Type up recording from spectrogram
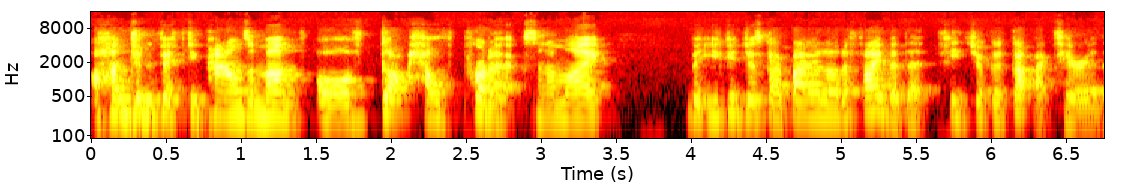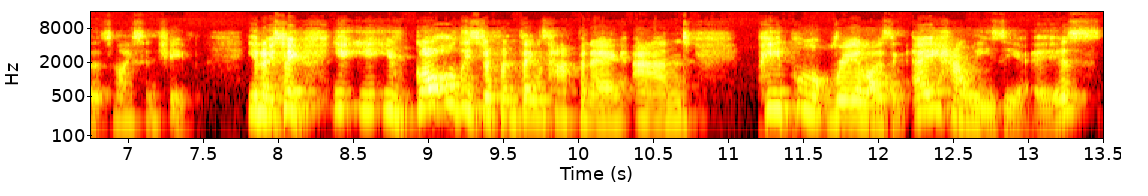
150 pounds a month of gut health products, and I'm like, but you could just go buy a lot of fiber that feeds your good gut bacteria that's nice and cheap. You know, so you, you've got all these different things happening, and people not realizing a how easy it is.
